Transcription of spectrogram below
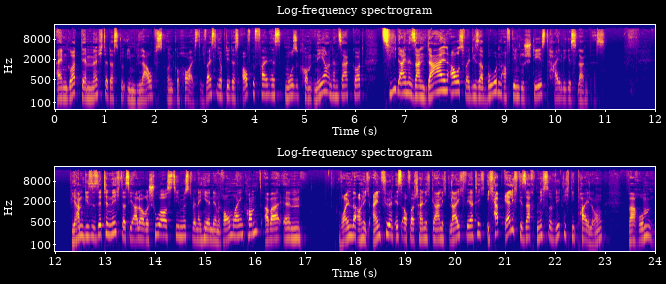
einem Gott, der möchte, dass du ihm glaubst und gehorchst. Ich weiß nicht, ob dir das aufgefallen ist. Mose kommt näher und dann sagt Gott, zieh deine Sandalen aus, weil dieser Boden, auf dem du stehst, heiliges Land ist. Wir haben diese Sitte nicht, dass ihr alle eure Schuhe ausziehen müsst, wenn ihr hier in den Raum reinkommt, aber ähm, wollen wir auch nicht einführen, ist auch wahrscheinlich gar nicht gleichwertig. Ich habe ehrlich gesagt nicht so wirklich die Peilung, warum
